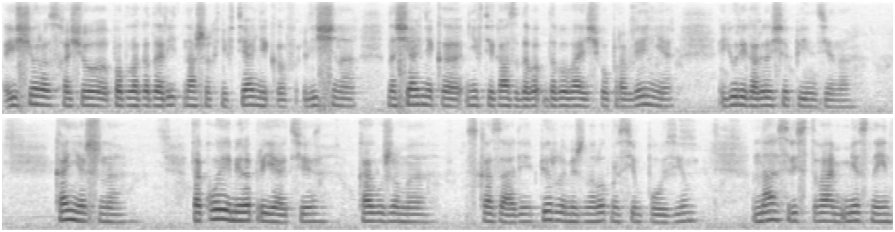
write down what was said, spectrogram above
еще раз хочу поблагодарить наших нефтяников, лично начальника нефтегазодобывающего управления Юрия Гавриловича Пензина. Конечно, такое мероприятие, как уже мы сказали, первый международный симпозиум, на средства местной,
